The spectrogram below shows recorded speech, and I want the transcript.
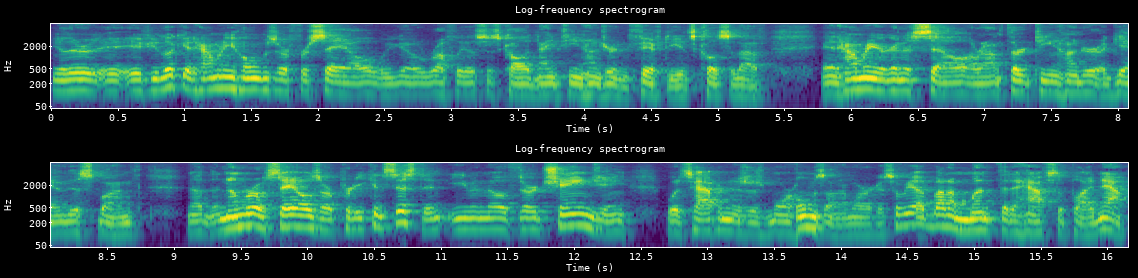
You know, there, if you look at how many homes are for sale, we go roughly. Let's just call it 1,950. It's close enough. And how many are going to sell? Around 1,300 again this month. Now, the number of sales are pretty consistent, even though they're changing. What's happened is there's more homes on the market. So we have about a month and a half supply now.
